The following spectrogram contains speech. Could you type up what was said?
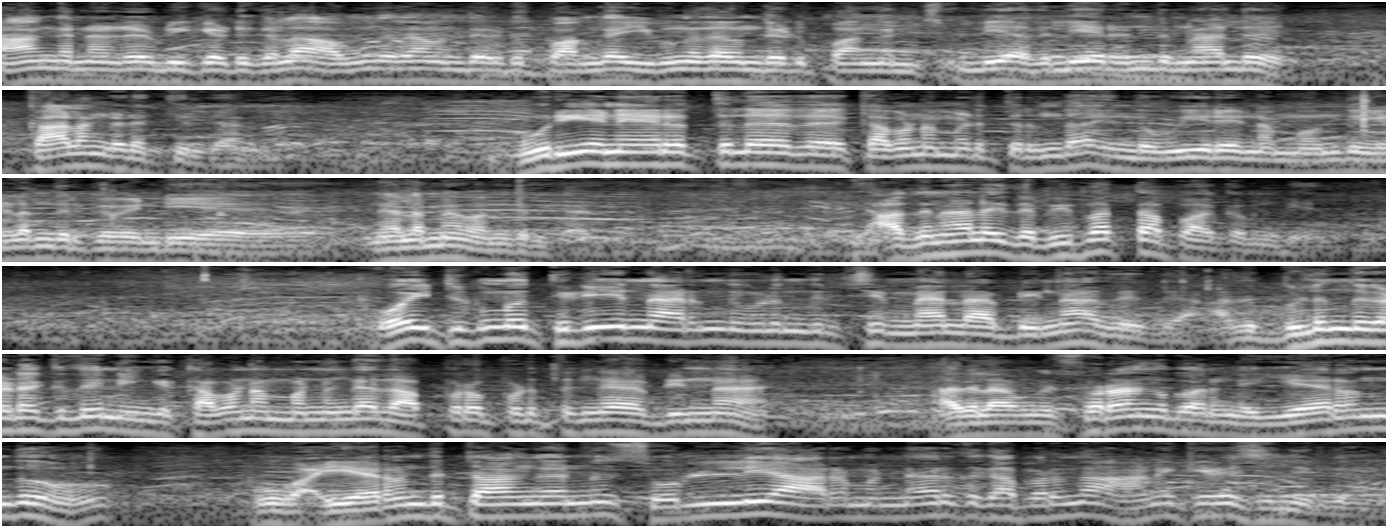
நாங்கள் நடவடிக்கை எடுக்கல அவங்க தான் வந்து எடுப்பாங்க இவங்க தான் வந்து எடுப்பாங்கன்னு சொல்லி அதுலேயே ரெண்டு நாள் காலம் கிடச்சிருக்காங்க உரிய நேரத்தில் அதை கவனம் எடுத்திருந்தால் இந்த உயிரை நம்ம வந்து இழந்திருக்க வேண்டிய நிலைமை வந்திருக்காங்க அதனால இதை விபத்தாக பார்க்க முடியாது. போயிட்டு இருக்கும்போது திடீர்னு அருந்து விழுந்துருச்சு மேலே அப்படின்னா அது அது விழுந்து கிடக்குது நீங்கள் கவனம் பண்ணுங்க அதை அப்புறப்படுத்துங்க அப்படின்னா அதில் அவங்க சொல்கிறாங்க பாருங்கள் இறந்தும் இறந்துட்டாங்கன்னு சொல்லி அரை மணி நேரத்துக்கு அப்புறம் தான் அணைக்கவே செஞ்சுருக்காங்க.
